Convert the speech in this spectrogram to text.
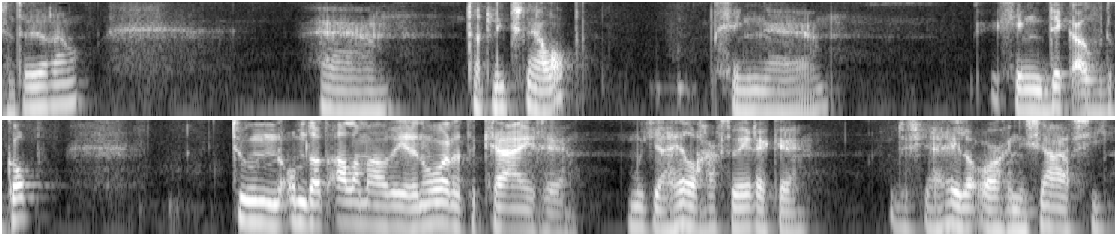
100.000 euro. Uh, dat liep snel op. Ging, uh, ging dik over de kop. Toen, om dat allemaal weer in orde te krijgen, moet je heel hard werken. Dus je hele organisatie,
